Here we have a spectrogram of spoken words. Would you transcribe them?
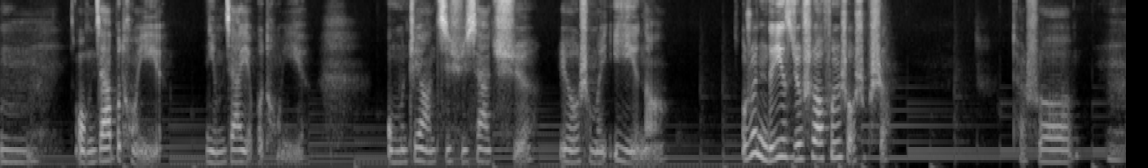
嗯，我们家不同意，你们家也不同意，我们这样继续下去又有什么意义呢？我说你的意思就是要分手是不是？他说，嗯，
